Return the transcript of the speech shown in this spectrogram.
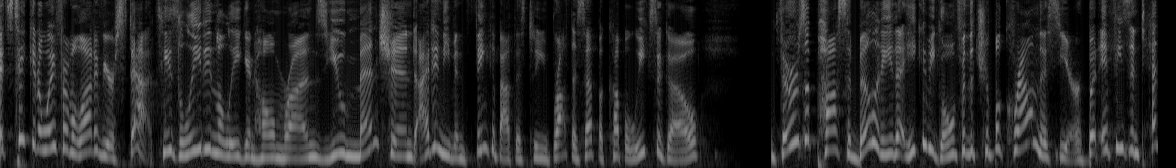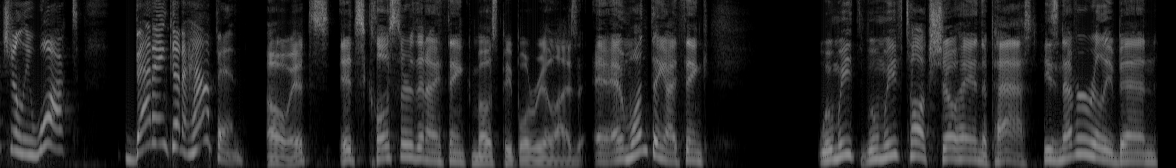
It's taken away from a lot of your stats. He's leading the league in home runs. You mentioned, I didn't even think about this till you brought this up a couple weeks ago. There's a possibility that he could be going for the Triple Crown this year. But if he's intentionally walked, that ain't going to happen. Oh, it's it's closer than I think most people realize. And one thing I think when we when we've talked Shohei in the past, he's never really been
